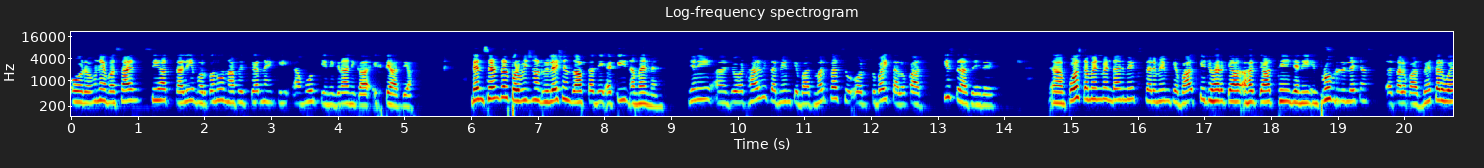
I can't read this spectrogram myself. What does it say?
اور انہیں وسائل، صحت، تعلیم اور قانون نافذ کرنے کی امور کی نگرانی کا اختیار دیا۔ Then central provincial relations after the eighteen amendment یعنی جو اٹھارہویں ترمیم کے بعد مرکز اور صوبائی تعلقات کس طرح سے رہے؟ پوسٹ امینڈمنٹ ڈائنمکس ترمیم کے بعد کی جو حرکات تھیں یعنی امپرووڈ ریلیشنز تعلقات بہتر ہوئے۔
